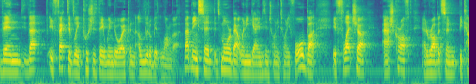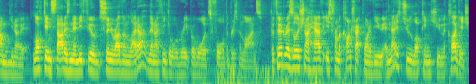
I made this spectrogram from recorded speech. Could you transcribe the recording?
then that effectively pushes their window open a little bit longer. That being said, it's more about winning games in 2024. But if Fletcher Ashcroft and Robertson become, you know, locked in starters in their midfield sooner rather than later, then I think it will reap rewards for the Brisbane Lions. The third resolution I have is from a contract point of view, and that is to lock in Hugh McCluggage,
